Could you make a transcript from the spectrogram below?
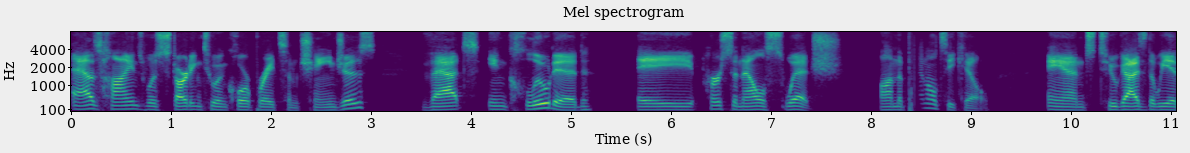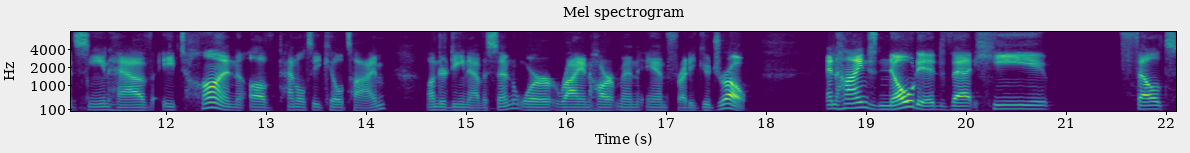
as Hynes was starting to incorporate some changes that included a personnel switch on the penalty kill. and two guys that we had seen have a ton of penalty kill time under Dean Evason were Ryan Hartman and Freddie Gaudreau. And Hynes noted that he felt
